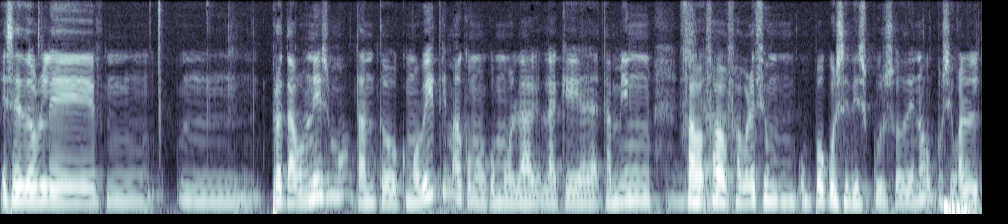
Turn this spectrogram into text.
ese doble mm, mm, protagonismo, tanto como víctima como como la, la que también favorece un, un, poco ese discurso de, ¿no? Pues igual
